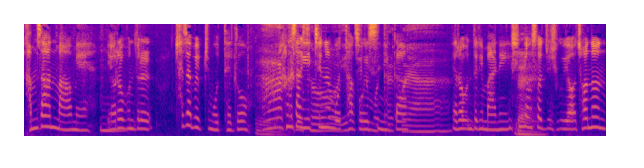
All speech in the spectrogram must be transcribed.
감사한 마음에 여러분들 찾아뵙지 못해도 아, 항상 잊지는 못하고 잊지는 있으니까 거야. 여러분들이 많이 신경 네. 써주시고요. 저는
